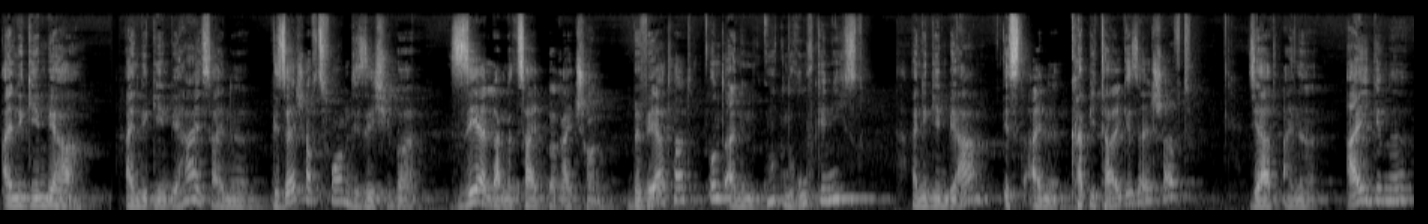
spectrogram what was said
eine GmbH? Eine GmbH ist eine Gesellschaftsform, die sich über sehr lange Zeit bereits schon bewährt hat und einen guten Ruf genießt. Eine GmbH ist eine Kapitalgesellschaft. Sie hat eine eigene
